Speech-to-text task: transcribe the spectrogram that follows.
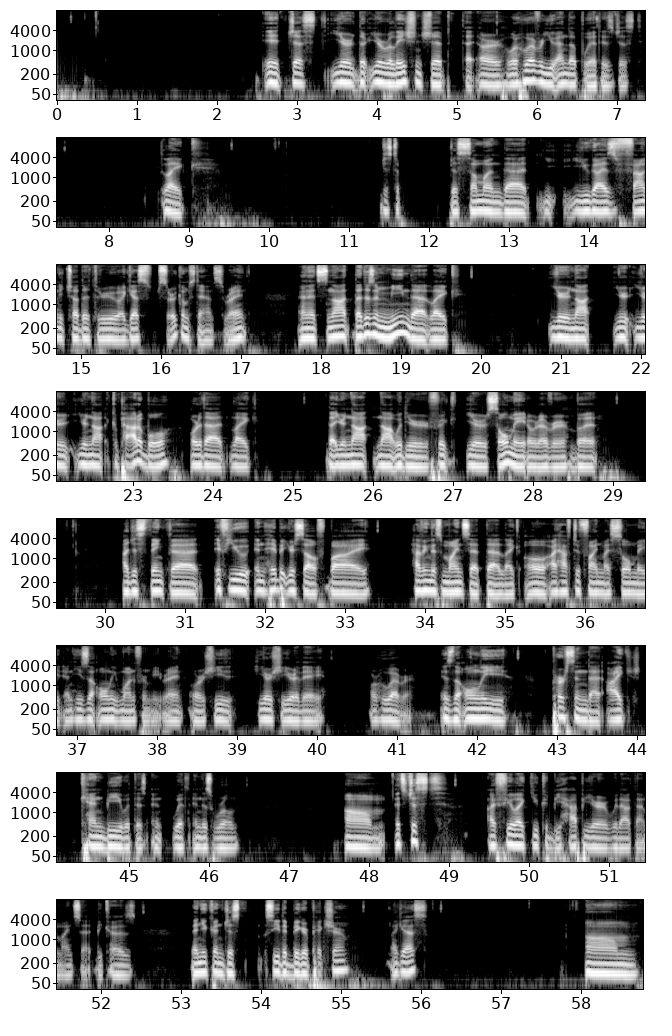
it just your the, your relationship that or whoever you end up with is just like just a just someone that y- you guys found each other through i guess circumstance right and it's not that doesn't mean that like you're not you're you're you're not compatible or that like that you're not not with your frick your soulmate or whatever but i just think that if you inhibit yourself by having this mindset that like oh i have to find my soulmate and he's the only one for me right? Or she he or she or they or whoever is the only person that i can be with this in, with in this world um it's just i feel like you could be happier without that mindset because then you can just see the bigger picture i guess um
